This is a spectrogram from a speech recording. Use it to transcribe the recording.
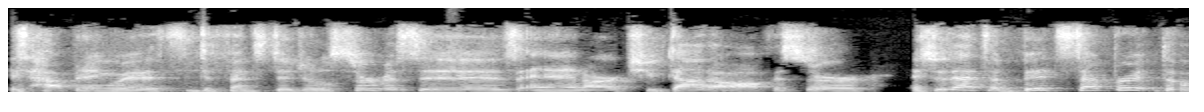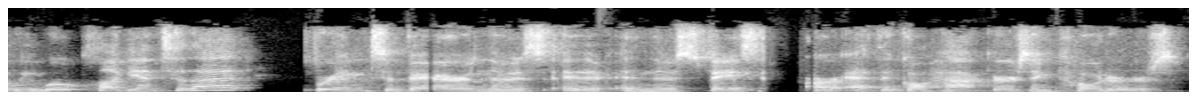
is happening with Defense Digital Services and our chief data officer. And so that's a bit separate, though we will plug into that, bring to bear in those in those spaces our ethical hackers and coders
